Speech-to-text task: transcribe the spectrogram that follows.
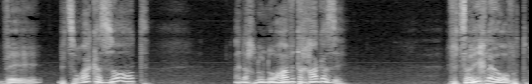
ובצורה כזאת, אנחנו נאהב את החג הזה. וצריך לאהוב אותו.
